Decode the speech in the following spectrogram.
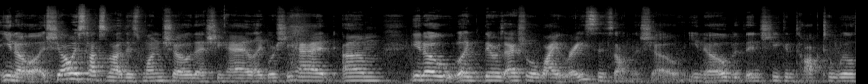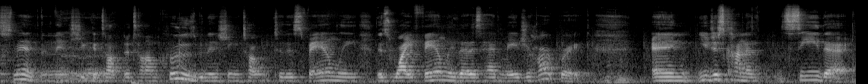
you know, she always talks about this one show that she had, like where she had, um, you know, like there was actual white racists on the show, you know, but then she can talk to Will Smith, and then she can talk to Tom Cruise, but then she can talk to this family, this white family that has had major heartbreak, and you just kind of see that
